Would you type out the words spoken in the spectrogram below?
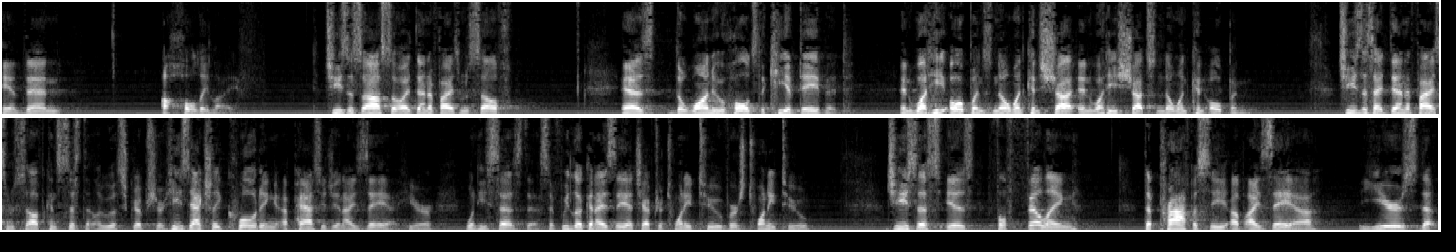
and then a holy life. Jesus also identifies himself as the one who holds the key of David. And what he opens, no one can shut, and what he shuts, no one can open. Jesus identifies himself consistently with Scripture. He's actually quoting a passage in Isaiah here when he says this. If we look in Isaiah chapter 22, verse 22, Jesus is fulfilling the prophecy of Isaiah, years that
